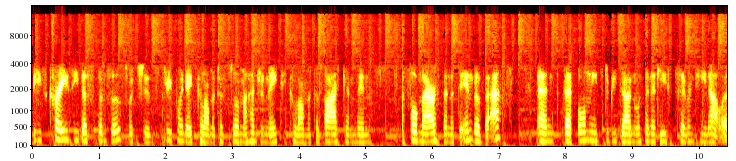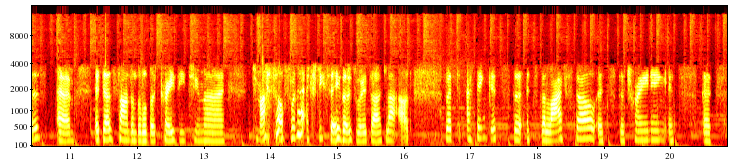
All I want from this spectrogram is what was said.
these crazy distances, which is 3.8 kilometer swim, 180 kilometer bike, and then a full marathon at the end of that, and that all needs to be done within at least 17 hours. Um, it does sound a little bit crazy to my to myself when I actually say those words out loud, but I think it's the it's the lifestyle, it's the training, it's it's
